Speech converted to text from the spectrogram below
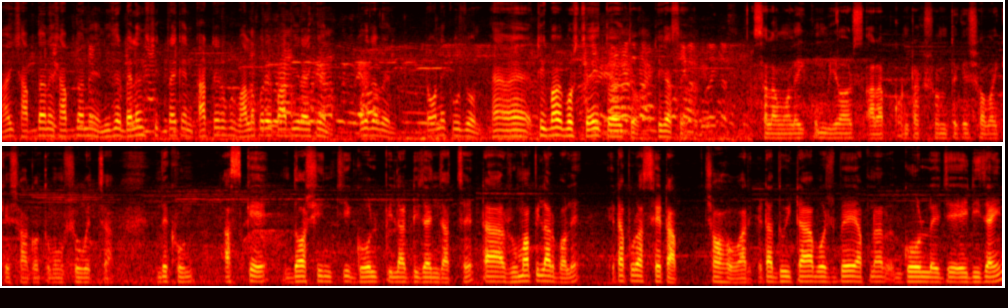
ভাই, সাবধানে সাবধানে। নিজের ব্যালেন্স ঠিক রাখেন, কাঠের উপর ভালো করে পা দিয়ে রাখেন, পড়ে যাবেন। এটা অনেক ওজন। হ্যাঁ হ্যাঁ ঠিকভাবে বসছে, এই তো এই তো, ঠিক আছে। আসসালামু আলাইকুম ভিউয়ার্স, আরব কন্ট্রাকশন থেকে সবাইকে স্বাগত এবং শুভেচ্ছা। দেখুন, আজকে দশ ইঞ্চি গোল পিলার ডিজাইন যাচ্ছে। এটা রুমা পিলার বলে, এটা পুরো সেট আপ সহ, আর এটা দুইটা বসবে আপনার গোল, এই যে, এই ডিজাইন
